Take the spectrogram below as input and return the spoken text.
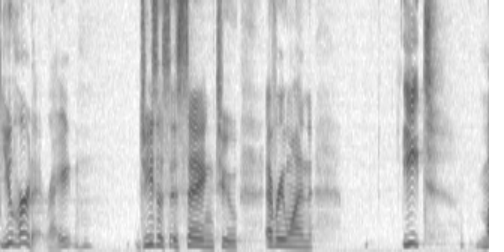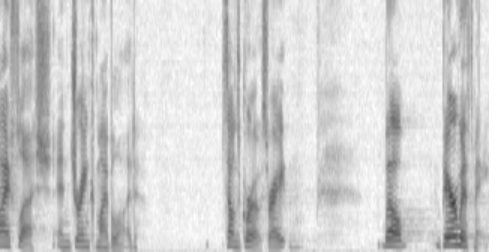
You heard it, right? Jesus is saying to everyone, Eat my flesh and drink my blood. Sounds gross, right? Well, bear with me.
